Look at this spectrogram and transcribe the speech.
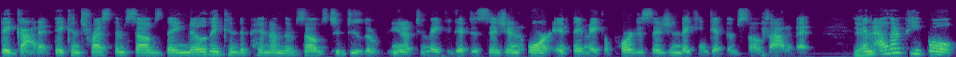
they got it they can trust themselves they know they can depend on themselves to do the you know to make a good decision or if they make a poor decision they can get themselves out of it Yeah. and other people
